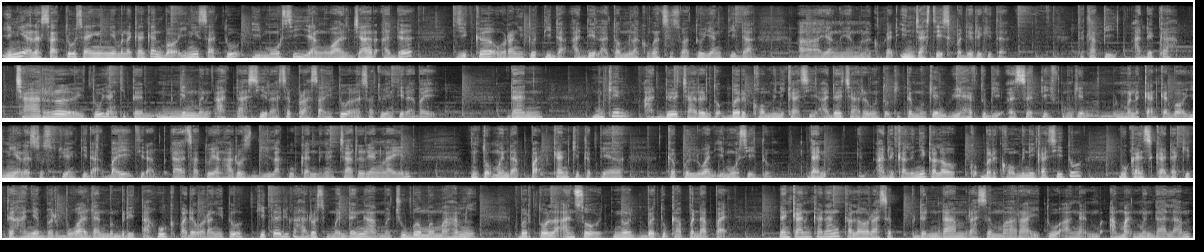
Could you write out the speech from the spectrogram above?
ini adalah satu saya ingin menekankan bahawa ini satu emosi yang wajar ada jika orang itu tidak adil atau melakukan sesuatu yang tidak uh, yang yang melakukan injustice kepada diri kita. Tetapi adakah cara itu yang kita ingin mengatasi rasa perasaan itu adalah satu yang tidak baik. Dan mungkin ada cara untuk berkomunikasi ada cara untuk kita mungkin we have to be assertive mungkin menekankan bahawa ini adalah sesuatu yang tidak baik tidak uh, satu yang harus dilakukan dengan cara yang lain untuk mendapatkan kita punya keperluan emosi itu dan ada kalanya kalau berkomunikasi itu bukan sekadar kita hanya berbual dan memberitahu kepada orang itu kita juga harus mendengar mencuba memahami bertolak ansur you know, bertukar pendapat dan kadang-kadang kalau rasa dendam, rasa marah itu amat, amat mendalam,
